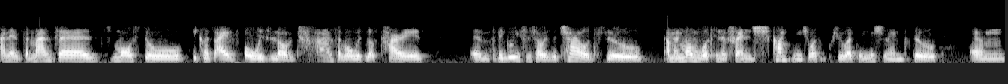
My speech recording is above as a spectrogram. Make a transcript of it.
And then Samantha's more so because I've always loved France. I've always loved Paris. Um, I've been going since I was a child. So, and my mom worked in a French company. She, was, she worked in Michelin. So, um,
